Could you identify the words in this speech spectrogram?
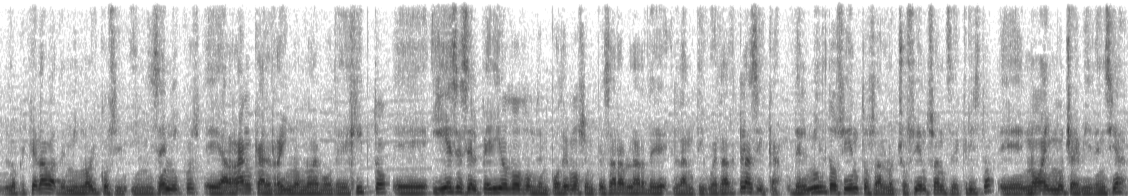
lo que quedaba de minoicos y, micénicos, eh, arranca el reino nuevo de Egipto, eh, y ese es el periodo donde podemos empezar a hablar de la antigüedad clásica. Del 1200 al 800 a.C. no hay mucha evidencia,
